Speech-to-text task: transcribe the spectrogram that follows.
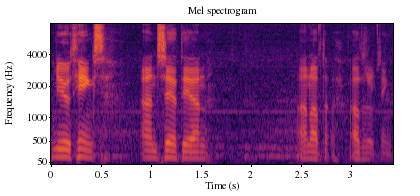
new things and city and, other things.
